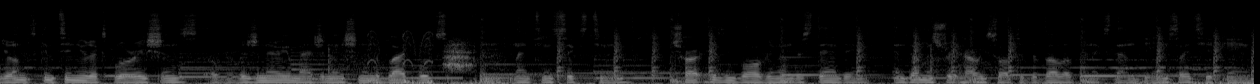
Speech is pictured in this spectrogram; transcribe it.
Jung's continued explorations of the visionary imagination in the Black Books from 1916 chart his evolving understanding and demonstrate how he sought to develop and extend the insights he had gained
